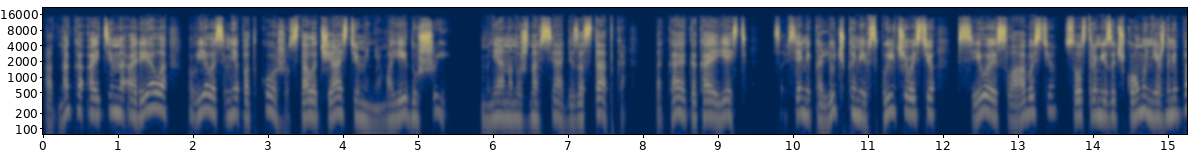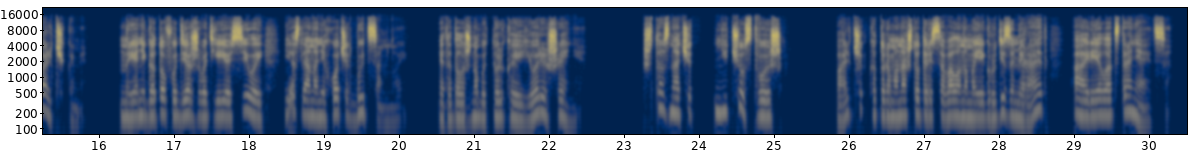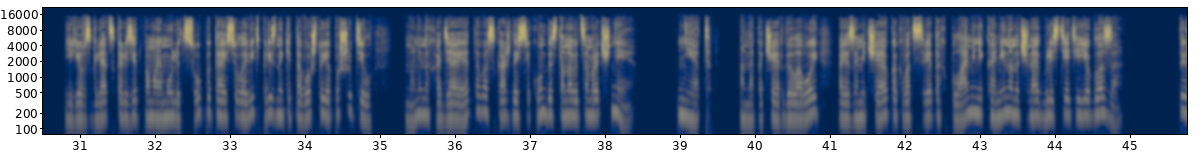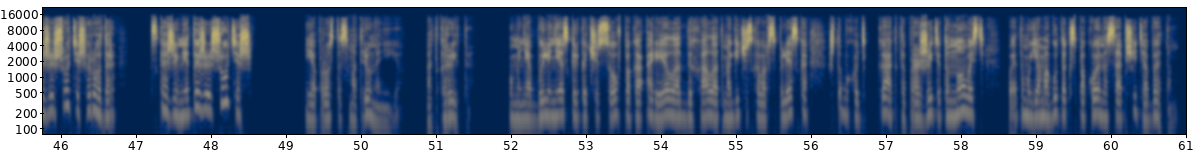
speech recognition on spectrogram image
Однако Айтина Ариэла въелась мне под кожу, стала частью меня, моей души. Мне она нужна вся, без остатка, такая, какая есть, со всеми колючками и вспыльчивостью, силой и слабостью, с острым язычком и нежными пальчиками. Но я не готов удерживать ее силой, если она не хочет быть со мной. Это должно быть только ее решение. Что значит «Не чувствуешь». Пальчик, которым она что-то рисовала на моей груди, замирает, а Ариэла отстраняется. Ее взгляд скользит по моему лицу, пытаясь уловить признаки того, что я пошутил, но не находя этого, с каждой секундой становится мрачнее. «Нет», — она качает головой, а я замечаю, как в отсветах пламени камина начинают блестеть ее глаза. «Ты же шутишь, Родер? Скажи мне, ты же шутишь?» Я просто смотрю на нее, открыто, у меня были несколько часов, пока Ариэла отдыхала от магического всплеска, чтобы хоть как-то прожить эту новость, поэтому я могу так спокойно сообщить об этом.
